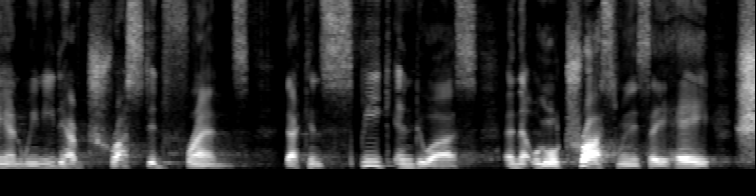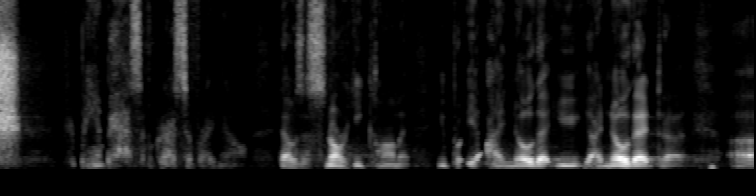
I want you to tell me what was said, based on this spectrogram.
and we need to have trusted friends that can speak into us and that we will trust when they say, hey, shh, you're being passive aggressive right now. That was a snarky comment. Put, I know that you, I know that uh, uh,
